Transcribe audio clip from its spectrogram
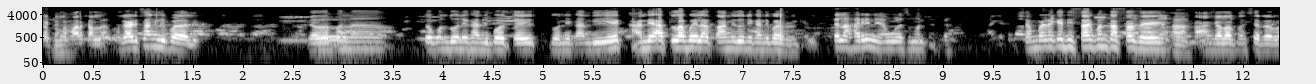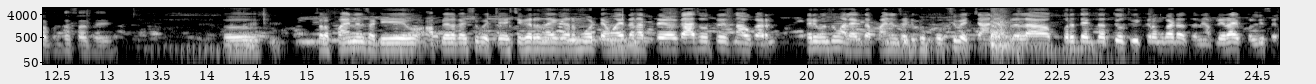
कटाला मार खाल्ला. पण गाडी चांगली पळाली. त्याचा पण अं, तो पण दोन्ही खांदी पळतोय. दोन्ही खांदी एक खांदी आतला बैल आता आम्ही दोन्ही खांदी बाहेरून केला. त्याला हरिण यामुळेच म्हणतात का? शंभर टक्के दिसाय पण तसाच आहे. हा. अंगाला पण शरीराला पण तसाच आहे. अं, चला फायनलसाठी आपल्याला काही शुभेच्छा याची गरज नाही कारण मोठ्या मैदानात गाजवतोच नाव कारण तरी पण तुम्हाला एकदा फायनलसाठी खूप खूप शुभेच्छा आणि आपल्याला परत एकदा तोच विक्रम गाठायचा आणि आपली रायफल दिसेल.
